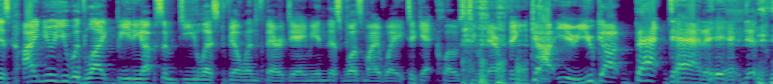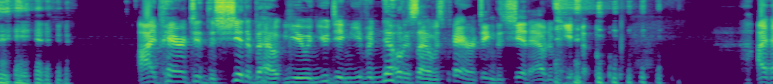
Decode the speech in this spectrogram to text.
this I knew you would like beating up some D-list villains there, Damian. This was my way to get close to you and everything. got you. You got bat dadded. I parented the shit about you and you didn't even notice I was parenting the shit out of you. I,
